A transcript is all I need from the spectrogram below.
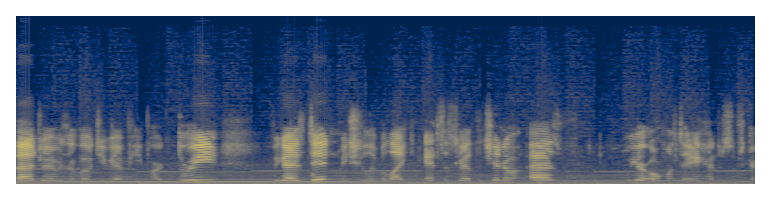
Bad Drivers of OGVRP Part 3. If you guys did, make sure to leave a like and subscribe to the channel as we are almost at 800 subscribers.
